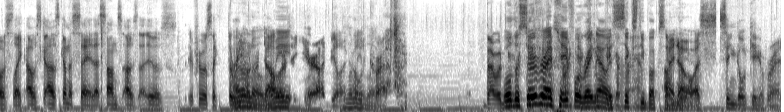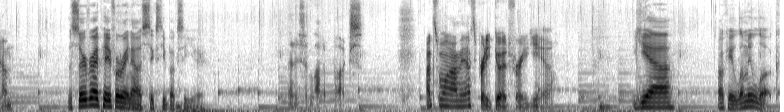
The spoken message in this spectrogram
was like, I was, I was gonna say that sounds. I was, it was. If it was like three I don't know, hundred let dollars a year, I'd be like, holy look. crap. That would Well, be the server I pay for right now is sixty RAM. bucks a I year. I know a single gig of RAM. The server I pay for right now is sixty bucks a year. That is a lot of bucks. That's well, I mean, that's pretty good for a year. Yeah. Okay, let me look.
